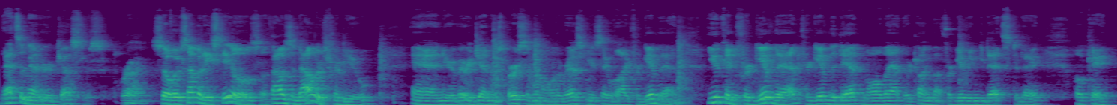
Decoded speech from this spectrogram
that's a matter of justice. Right. So if somebody steals a thousand dollars from you, and you're a very generous person and all the rest, and you say, "Well, I forgive that," you can forgive that, forgive the debt and all that. They're talking about forgiving debts today. Okay,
